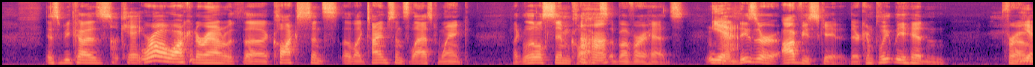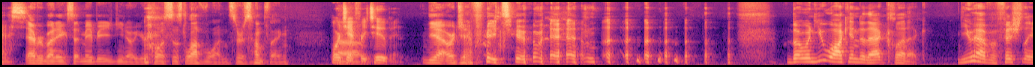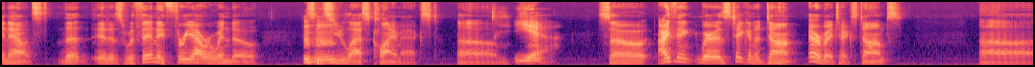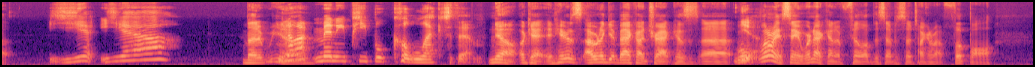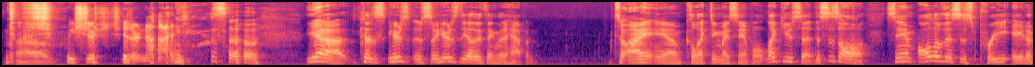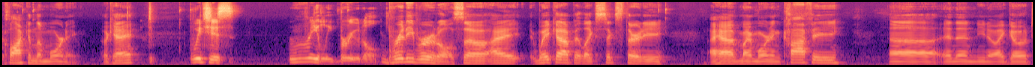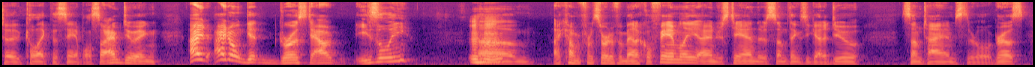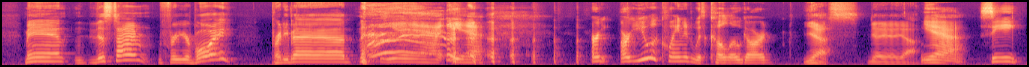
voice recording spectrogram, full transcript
Is because Okay. we're all walking around with uh, clocks since uh, like time since last wank, like little sim clocks above our heads. Yeah. And these are obfuscated. They're completely hidden from Yes. everybody except maybe you know your closest loved ones or something. Or Jeffrey Toobin. Yeah, or Jeffrey Toobin. but when you walk into that clinic, you have officially announced that it is within a three hour window since you last climaxed. Um, Yeah. so I think whereas taking a dump, everybody takes dumps. Uh, Yeah. Yeah. but you know, Not many people collect them. No, okay, and here's I want to get back on track because uh, well, Yeah. what am I saying? We're not gonna fill up this episode talking about football. we sure shit or not. so, yeah, because here's so here's the other thing that happened. So I am collecting my sample, like you said. This is all Sam. All of this is pre eight o'clock in the morning. Okay, Which is really brutal. pretty brutal. So I wake up at like six thirty. I have my morning coffee, uh, and then you know I go to collect the sample. So I'm doing. I I don't get grossed out easily. Um, I come from sort of a medical family. I understand there's some things you got to do. Sometimes they're a little gross. Man, this time for your boy, pretty bad. Yeah, yeah. are are you acquainted with Cologuard? yes. Yeah, yeah, yeah. Yeah. See,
